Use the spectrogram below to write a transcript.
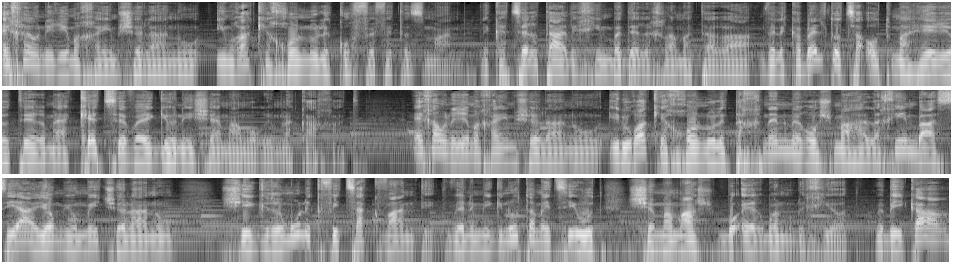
איך היו נראים החיים שלנו אם רק יכולנו לכופף את הזמן, לקצר תהליכים בדרך למטרה ולקבל תוצאות מהר יותר מהקצב ההגיוני שהם אמורים לקחת? איך היו נראים החיים שלנו אילו רק יכולנו לתכנן מראש מהלכים בעשייה היומיומית שלנו שיגרמו לקפיצה קוונטית ולמגנות המציאות שממש בוער בנו לחיות? ובעיקר,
